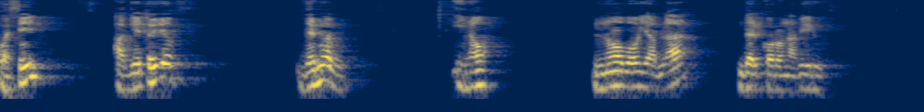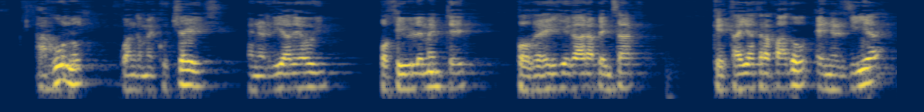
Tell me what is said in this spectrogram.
Pues sí, aquí estoy yo, de nuevo. Y no, no voy a hablar del coronavirus. Algunos, cuando me escuchéis en el día de hoy, posiblemente podréis llegar a pensar que estáis atrapados en el día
